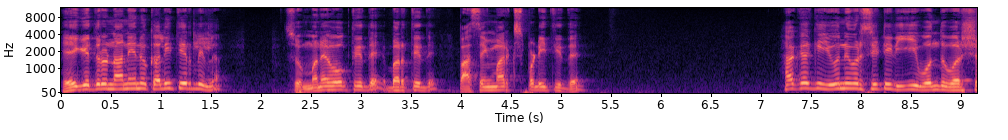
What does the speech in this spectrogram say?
ಹೇಗಿದ್ರೂ ನಾನೇನು ಕಲಿತಿರಲಿಲ್ಲ. ಸುಮ್ಮನೆ ಹೋಗ್ತಿದ್ದೆ, ಬರ್ತಿದ್ದೆ ಪಾಸಿಂಗ್ ಮಾರ್ಕ್ಸ್ ಪಡೀತಿದ್ದೆ. ಹಾಗಾಗಿ ಯೂನಿವರ್ಸಿಟಿಲಿ ಈ ಒಂದು ವರ್ಷ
